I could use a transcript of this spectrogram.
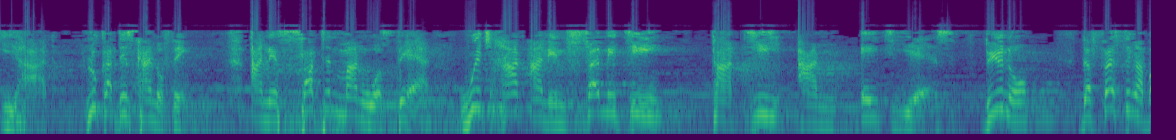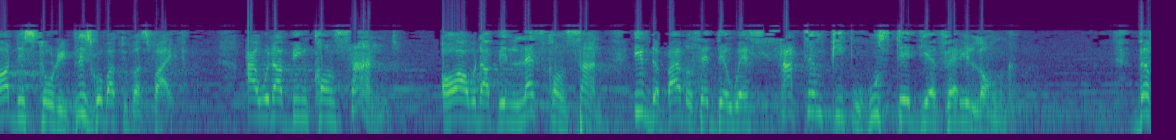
he had. Look at this kind of thing. And a certain man was there which had an infirmity 30 and 8 years do you know the first thing about this story please go back to verse 5 i would have been concerned or i would have been less concerned if the bible said there were certain people who stayed there very long. The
